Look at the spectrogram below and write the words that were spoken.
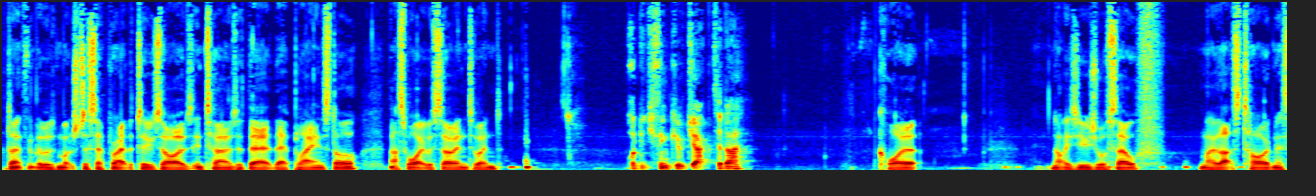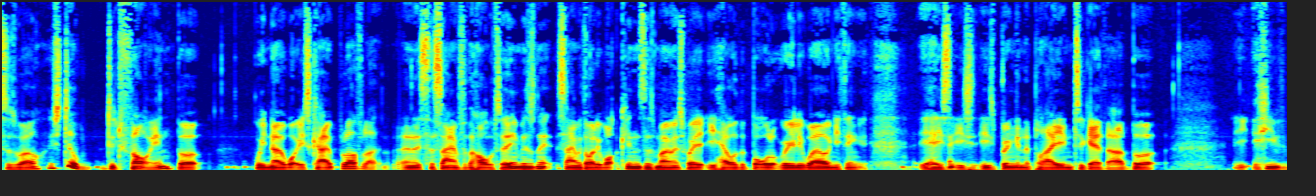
I don't think there was much to separate the two sides in terms of their their playing style. That's why it was so end to end. What did you think of Jack today? Quiet, not his usual self. Maybe that's tiredness as well. He still did fine, but we know what he's capable of, like, and it's the same for the whole team, isn't it? Same with Ollie Watkins. There's moments where he held the ball up really well, and you think, yeah, he's he's, he's bringing the play in together, but. He, he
